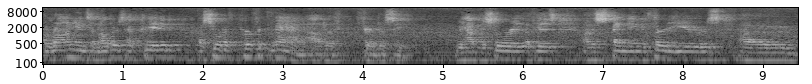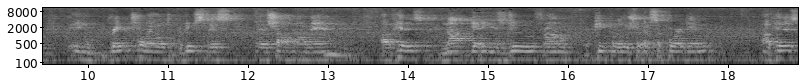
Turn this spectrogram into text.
Iranians and others have created a sort of perfect man out of Ferdowsi. We have the story of his uh, spending 30 years uh, in great toil to produce this uh, Shahnameh, of his not getting his due from the people who should have supported him, of his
